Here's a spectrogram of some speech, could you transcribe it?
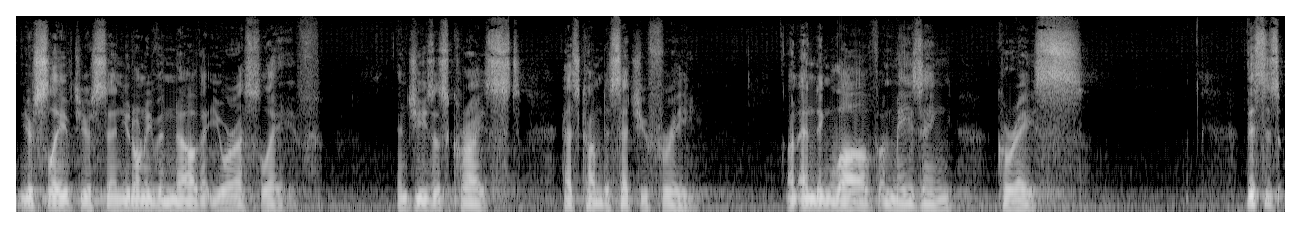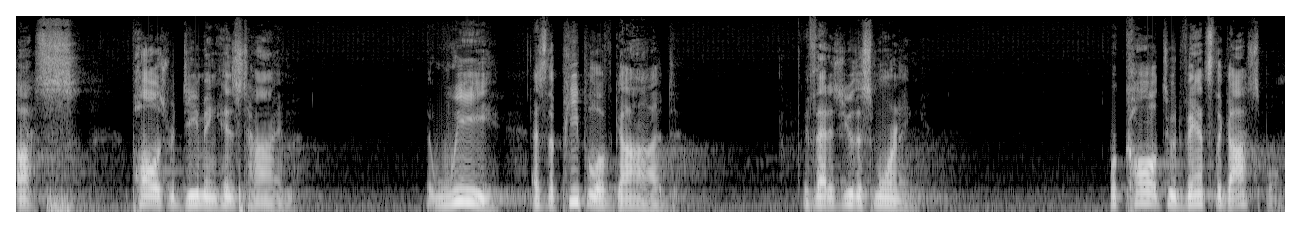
You're slave to your sin. You don't even know that you are a slave. And Jesus Christ has come to set you free. Unending love, amazing grace. This is us. Paul is redeeming his time. That we, as the people of God, if that is you this morning. We're called to advance the gospel.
